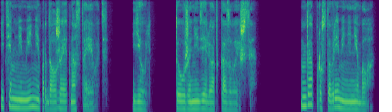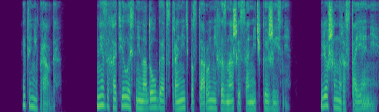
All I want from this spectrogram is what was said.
И тем не менее продолжает настаивать. «Юль, ты уже неделю отказываешься. Да, просто времени не было. Это неправда. Мне захотелось ненадолго отстранить посторонних из нашей с Анечкой жизни. Лёша на расстоянии.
